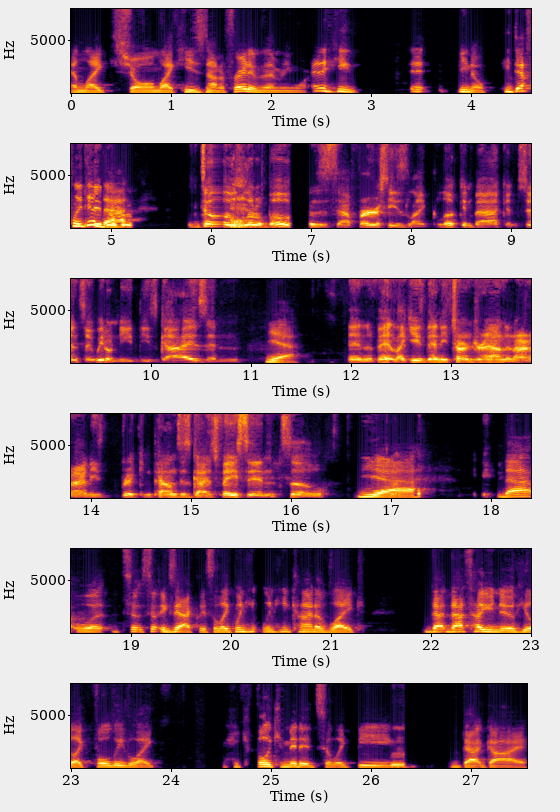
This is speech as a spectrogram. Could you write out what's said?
and like show him like he's not afraid of them anymore. And he, it, you know, he definitely did that. Tell a little both because at first he's like looking back and sensei, we don't need these guys, and Yeah, and event like he's then he turns around and all right, he's freaking pounds this guy's face in. So yeah, that was so so exactly. So like when he when he kind of like that that's how you knew he like fully like he fully committed to like being that guy.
